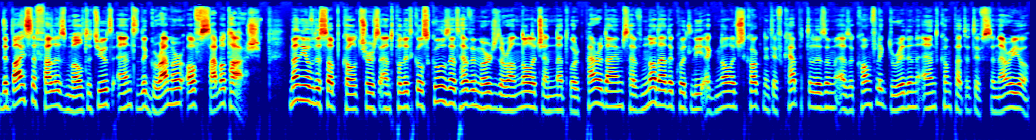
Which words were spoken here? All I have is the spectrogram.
The bicephalous multitude and the grammar of sabotage. Many of the subcultures and political schools that have emerged around knowledge and network paradigms have not adequately acknowledged cognitive capitalism as a conflict ridden and competitive scenario.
